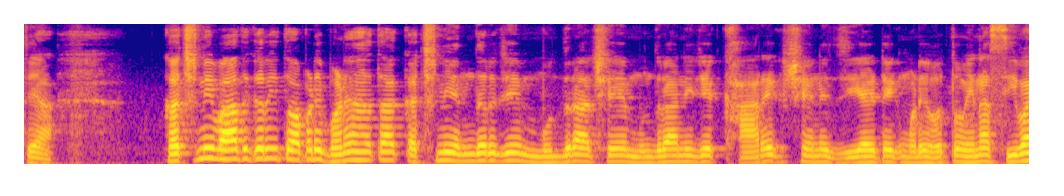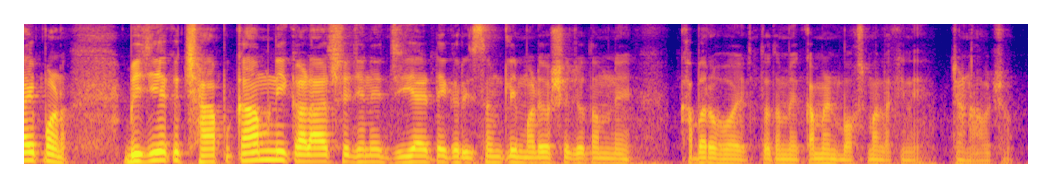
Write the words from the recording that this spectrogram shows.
ત્યાં. કચ્છની વાત કરી તો આપણે ભણ્યા હતા કચ્છની અંદર જે મુદ્રા છે, મુદ્રાની જે ખારેક છે એને જીઆઈ ટેગ મળ્યો હતો. એના સિવાય પણ બીજી એક છાપકામની કળા છે જેને જીઆઈ ટેગ રિસન્ટલી મળ્યો છે. જો તમને ખબર હોય તો તમે કમેન્ટ બોક્સમાં લખીને જણાવજો.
